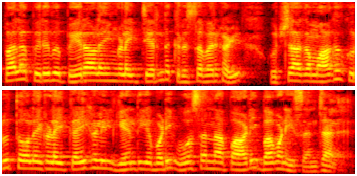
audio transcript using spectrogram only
பல பிரிவு பேராலயங்களைச் சேர்ந்த கிறிஸ்தவர்கள் உற்சாகமாக குருத்தோலைகளை கைகளில் ஏந்தியபடி ஓசன்னா பாடி பவனி சென்றனர்.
